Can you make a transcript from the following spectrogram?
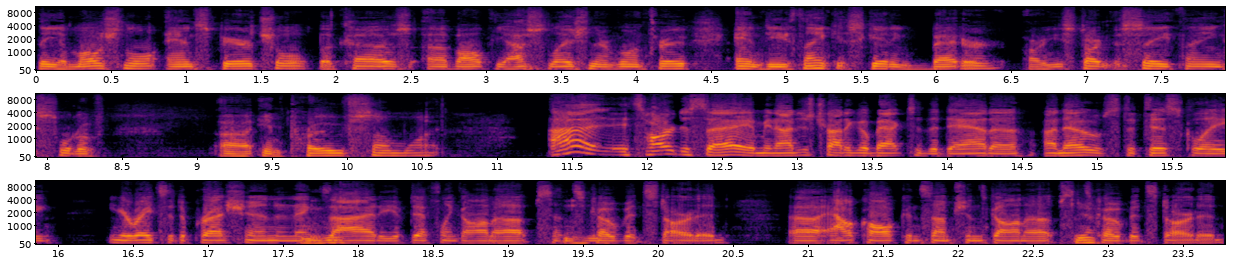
the emotional and spiritual because of all the isolation they're going through? And do you think it's getting better? Are you starting to see things sort of uh, improve somewhat? I, it's hard to say. I mean, I just try to go back to the data. I know statistically, you know, rates of depression and anxiety have definitely gone up since COVID started. Uh, alcohol consumption's gone up since COVID started.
